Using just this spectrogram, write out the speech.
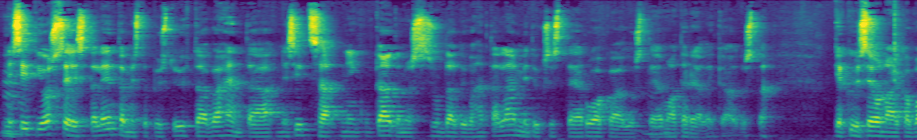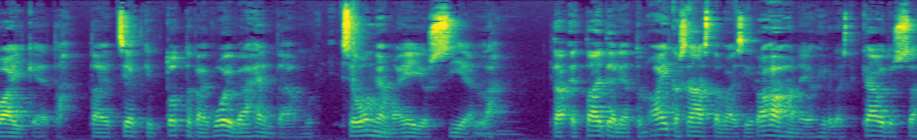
mm. Niin sitten jos ei sitä lentämistä pysty yhtään vähentämään, niin sitten sä niin kun käytännössä sun täytyy vähentää lämmityksestä ja ruokailusta ja materiaalin käytöstä. Ja kyllä se on aika vaikeaa. Tai että sieltäkin totta kai voi vähentää, mutta se ongelma ei ole siellä. Että, että taiteilijat on aika säästäväisiä, rahahan ei ole hirveästi käytössä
